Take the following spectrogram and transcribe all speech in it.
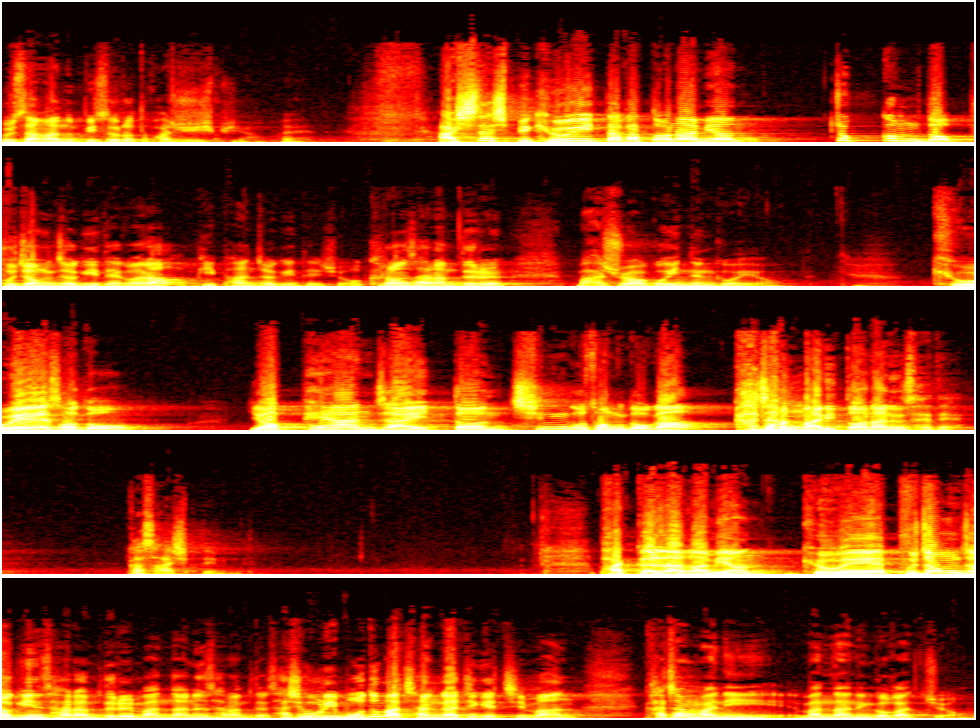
불쌍한 눈빛으로 또 봐주십시오. 네. 아시다시피 교회에 있다가 떠나면 조금 더 부정적이 되거나 비판적이 되죠. 그런 사람들을 마주하고 있는 거예요. 교회에서도 옆에 앉아 있던 친구 성도가 가장 많이 떠나는 세대가 40대입니다. 밖을 나가면 교회에 부정적인 사람들을 만나는 사람들. 사실 우리 모두 마찬가지겠지만 가장 많이 만나는 것 같죠.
